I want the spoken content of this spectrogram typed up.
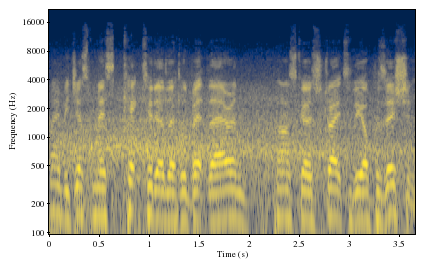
Maybe just missed-kicked it a little bit there and pass goes straight to the opposition.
